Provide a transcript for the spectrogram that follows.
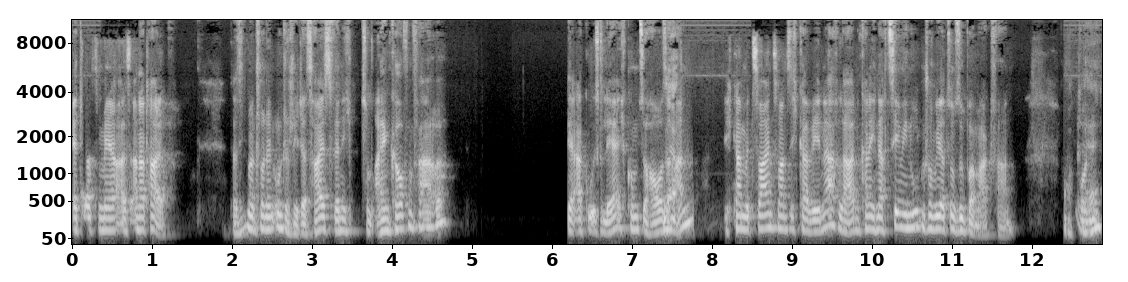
etwas mehr als anderthalb. Da sieht man schon den Unterschied. Das heißt, wenn ich zum Einkaufen fahre, der Akku ist leer, ich komme zu Hause ja. an, ich kann mit 22 kW nachladen, kann ich nach 10 Minuten schon wieder zum Supermarkt fahren. Okay. Und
